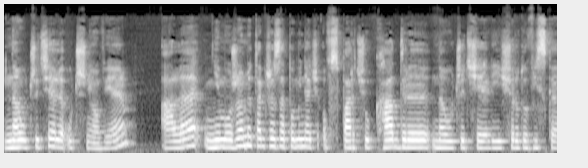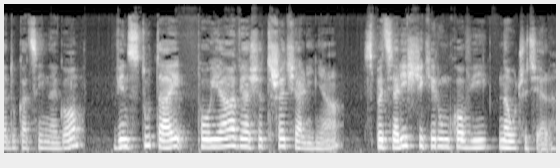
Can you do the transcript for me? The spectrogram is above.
nauczyciele, uczniowie, ale nie możemy także zapominać o wsparciu kadry, nauczycieli, środowiska edukacyjnego, więc tutaj pojawia się trzecia linia. Specjaliści kierunkowi, nauczyciele.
